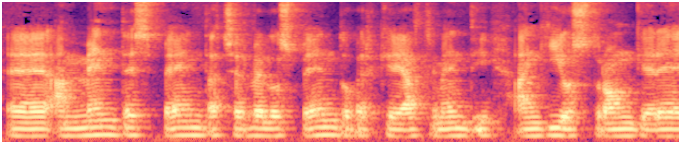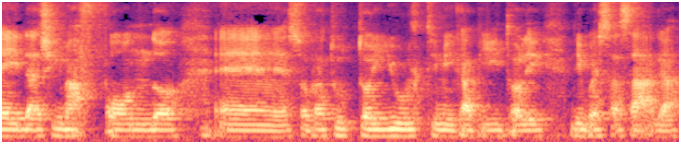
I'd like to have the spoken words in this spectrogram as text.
eh, a mente spenta, a cervello spento, perché altrimenti anch'io stroncherei da cima a fondo, eh, soprattutto gli ultimi capitoli di questa saga.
